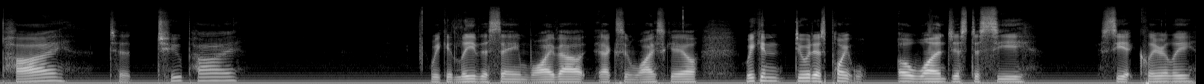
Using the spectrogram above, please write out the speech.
pi to 2 pi. We could leave the same y value, x and y scale. We can do it as 0.01 just to see see it clearly.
